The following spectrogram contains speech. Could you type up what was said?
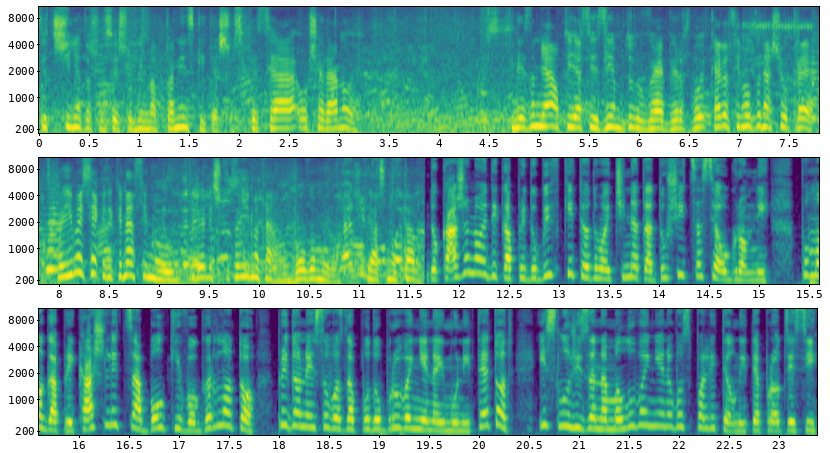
сечињата што се што има планинските што се сега ошерано е. Не знам ја, ти ја се земам тука кога ја бераш, каде си има нашиот крај. Па има секаде кај нас има, велишкото има таму, Богомило. Јас сум таму. Докажано е дека придобивките од мајчината душица се огромни. Помага при кашлица, болки во грлото, придонесува за подобрување на имунитетот и служи за намалување на воспалителните процеси.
